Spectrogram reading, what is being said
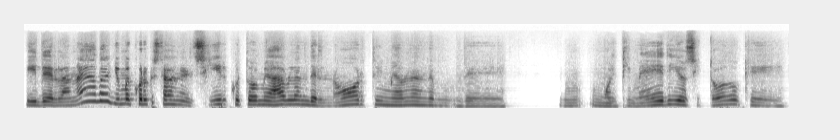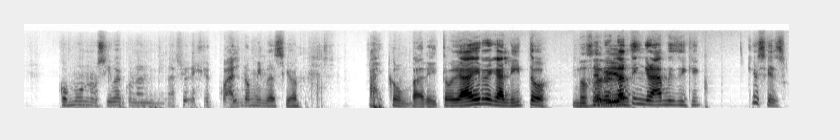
Y de la nada, yo me acuerdo que estaba en el circo y todo, me hablan del norte y me hablan de, de multimedios y todo, que cómo nos iba con la nominación. Dije, ¿cuál nominación? Ay, compadrito, ay, regalito. ¿No De los? Latin Grammys dije, ¿qué es eso?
